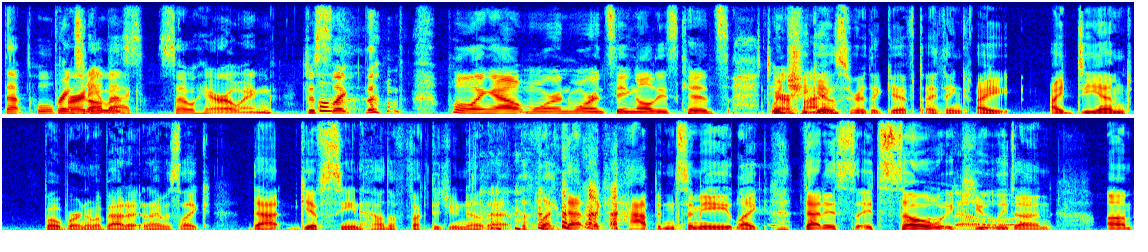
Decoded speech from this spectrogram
that pool party was back. so harrowing. Just oh. like them pulling out more and more and seeing all these kids. When she gives her the gift, I think I I DM'd Bo Burnham about it, and I was like, "That gift scene. How the fuck did you know that? like that like happened to me. Like that is it's so oh, acutely no. done." Um,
